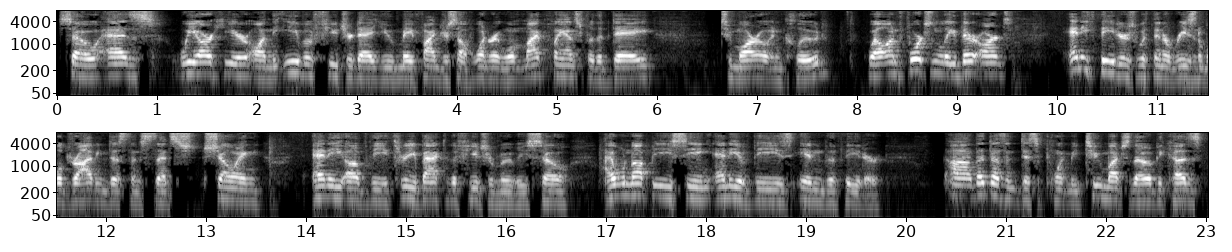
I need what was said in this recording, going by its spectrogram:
So, as we are here on the eve of Future Day, you may find yourself wondering what my plans for the day tomorrow include. Well, unfortunately, there aren't any theaters within a reasonable driving distance that's showing any of the three Back to the Future movies, so I will not be seeing any of these in the theater. Uh, that doesn't disappoint me too much, though, because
